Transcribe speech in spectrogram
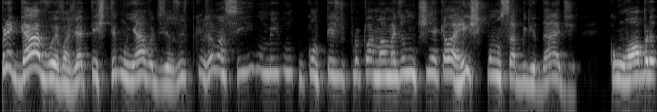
pregava o evangelho, testemunhava de Jesus, porque eu já nasci no meio de um contexto de proclamar, mas eu não tinha aquela responsabilidade com obra.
